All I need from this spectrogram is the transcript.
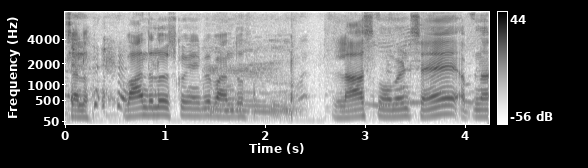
चलो, बाँध लो इसको यहीं पे, बाँध। दो लास्ट मोमेंट्स हैं, अपना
